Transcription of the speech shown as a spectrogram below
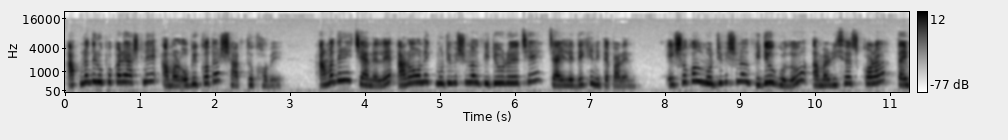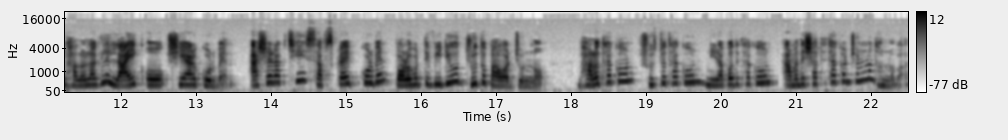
আপনাদের উপকারে আসলে আমার অভিজ্ঞতা সার্থক হবে। আমাদের এই চ্যানেলে আরও অনেক মোটিভেশনাল ভিডিও রয়েছে, চাইলে দেখে নিতে পারেন। এই সকল মোটিভেশনাল ভিডিওগুলো আমার রিসার্চ করা, তাই ভালো লাগলে লাইক ও শেয়ার করবেন। আশা রাখছি সাবস্ক্রাইব করবেন পরবর্তী ভিডিও দ্রুত পাওয়ার জন্য। ভালো থাকুন, সুস্থ থাকুন, নিরাপদে থাকুন। আমাদের সাথে থাকার জন্য ধন্যবাদ।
